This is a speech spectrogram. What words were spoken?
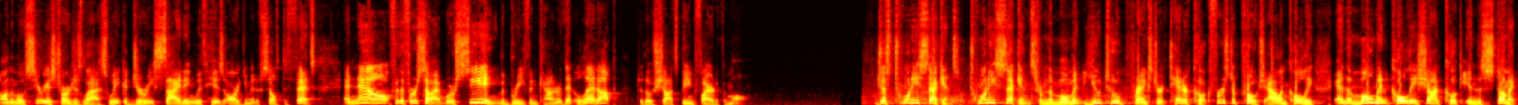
on the most serious charges last week, a jury siding with his argument of self defense. And now, for the first time, we're seeing the brief encounter that led up to those shots being fired at the mall. Just 20 seconds, 20 seconds from the moment YouTube prankster Tanner Cook first approached Alan Colie and the moment Colie shot Cook in the stomach.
